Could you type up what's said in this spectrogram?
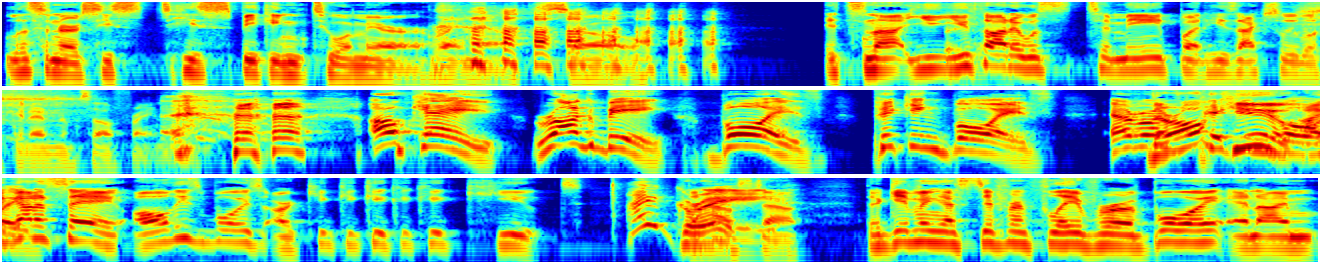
listeners, he's he's speaking to a mirror right now. So it's not, you, you thought uh, it was to me, but he's actually looking at himself right now. okay, rugby, boys, picking boys. Everyone's They're all cute. I gotta say, all these boys are cute, cute, cute, cute, cute. I agree. They're giving us different flavor of boy, and I'm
